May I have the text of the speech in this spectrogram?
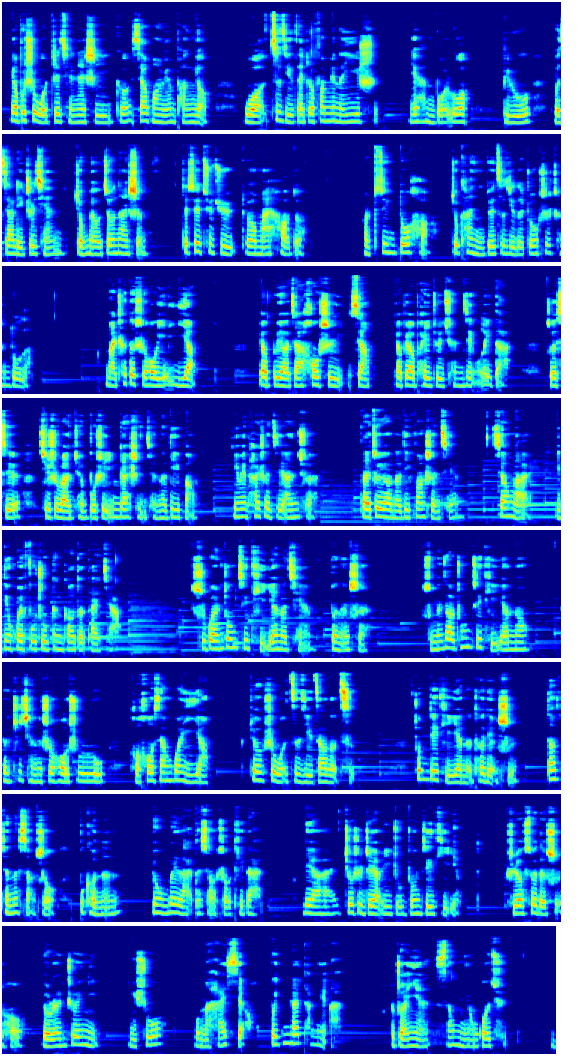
要不是我之前认识一个消防员朋友，我自己在这方面的意识也很薄弱。比如我家里之前就没有救难绳，这些器具都要买好的，而近多好。就看你对自己的重视程度了。买车的时候也一样，要不要加后视影像，要不要配置全景雷达，这些其实完全不是应该省钱的地方，因为它涉及安全。在这样的地方省钱，将来一定会付出更高的代价。事关终极体验的钱不能省。什么叫终极体验呢？跟之前的售后输入和后相关一样，就是我自己造的词。终极体验的特点是，当前的享受不可能用未来的享受替代。恋爱就是这样一种终极体验。十六岁的时候，有人追你，你说我们还小，不应该谈恋爱。而转眼三五年过去，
